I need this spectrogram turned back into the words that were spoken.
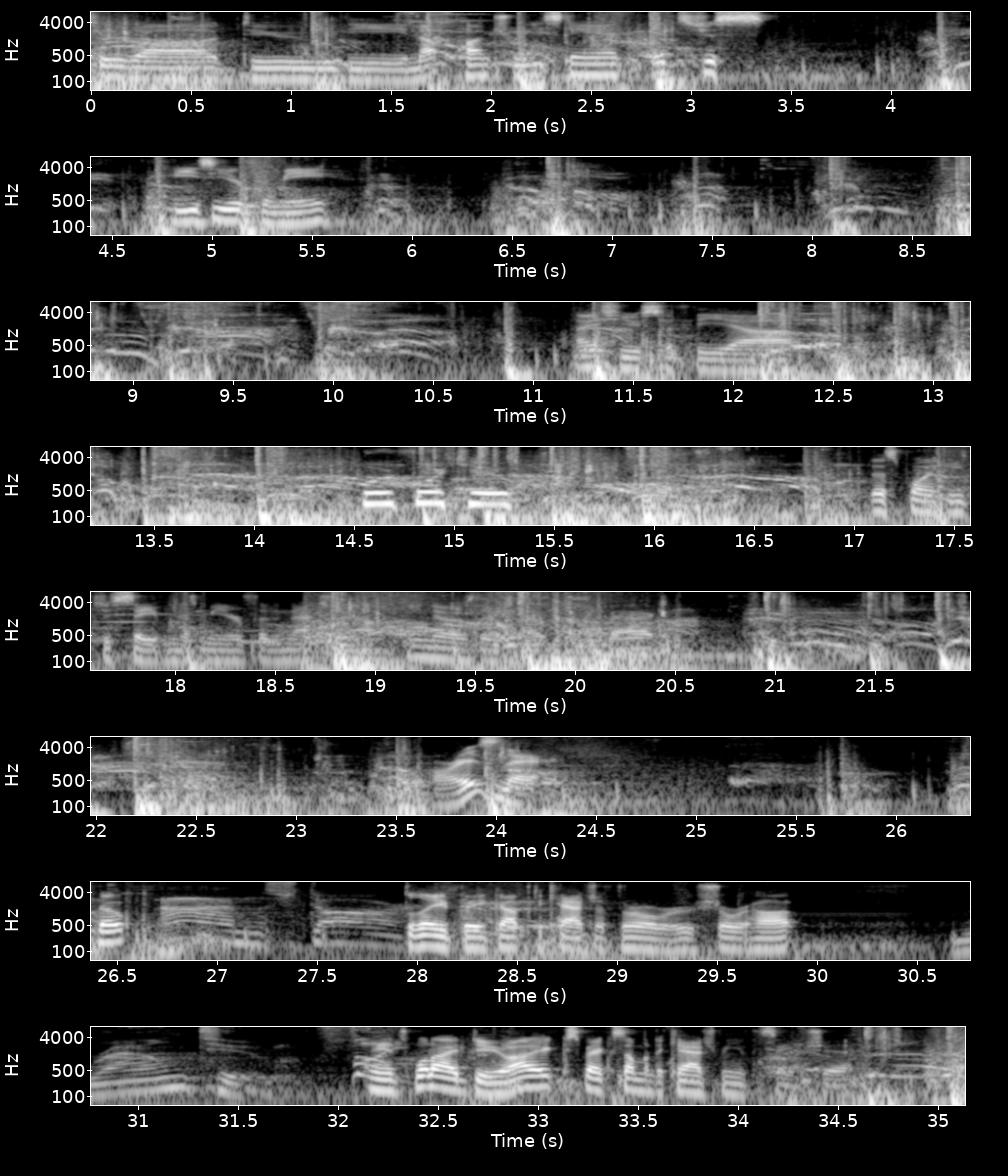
To uh, do the nut punch restand, it's just easier for me Nice use of the uh 442. At this point he's just saving his meter for the next round. He knows there's no coming back. Or is there? Nope. I'm the star. Delayed wake up to catch a thrower, short hop. Round two. And it's what I do. I expect someone to catch me at the same shit.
